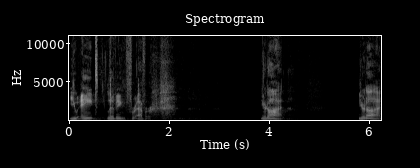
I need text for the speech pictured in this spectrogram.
You ain't living forever. You're not. You're not.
